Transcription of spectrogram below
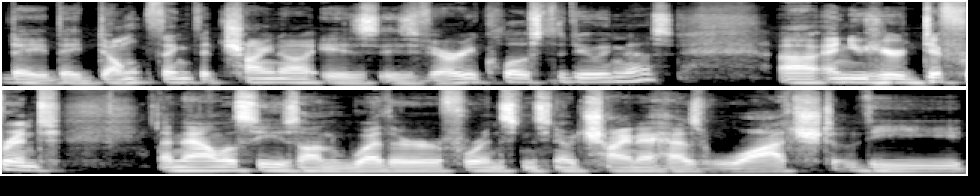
They they don't think that China is is very close to doing this, uh, and you hear different analyses on whether, for instance, you know, China has watched the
